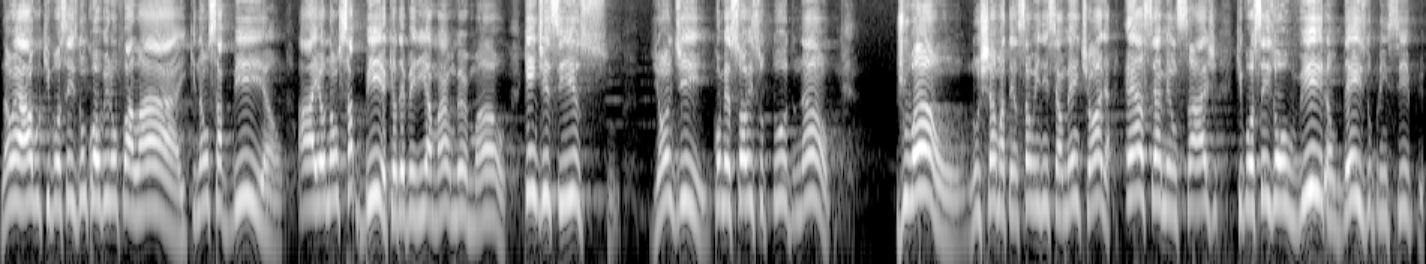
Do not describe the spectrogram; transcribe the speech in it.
não é algo que vocês nunca ouviram falar e que não sabiam. Ah, eu não sabia que eu deveria amar o meu irmão. Quem disse isso? De onde começou isso tudo? Não. João nos chama a atenção inicialmente, olha, essa é a mensagem que vocês ouviram desde o princípio.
